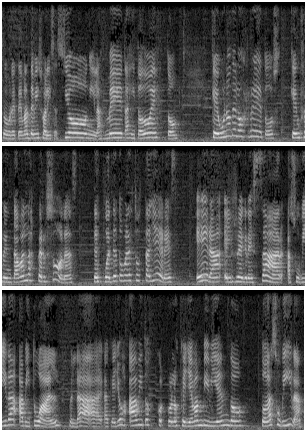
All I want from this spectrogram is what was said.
sobre temas de visualización y las metas y todo esto, que uno de los retos que enfrentaban las personas después de tomar estos talleres era el regresar a su vida habitual, ¿verdad? A, aquellos hábitos con, los que llevan viviendo toda su vida,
